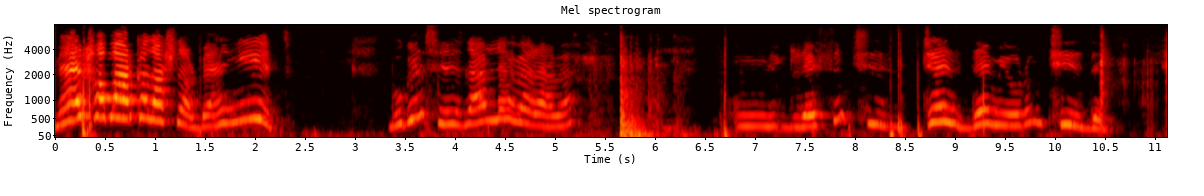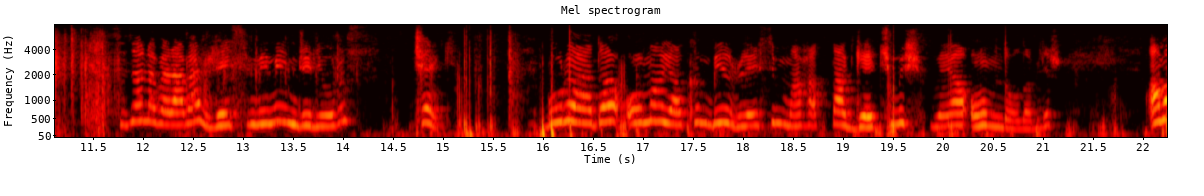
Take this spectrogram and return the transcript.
Merhaba arkadaşlar ben Yiğit. Bugün sizlerle beraber ım, resim çizeceğiz demiyorum çizdim. Sizlerle beraber resmimi inceliyoruz. Çek. Burada ona yakın bir resim var. Hatta geçmiş veya 10 da olabilir. Ama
